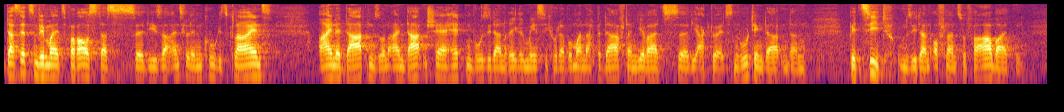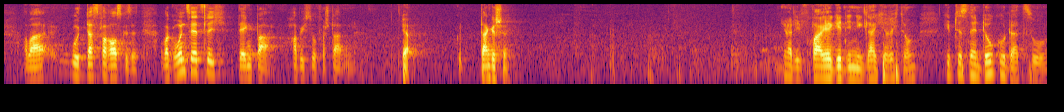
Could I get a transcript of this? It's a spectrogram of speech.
das setzen wir mal jetzt voraus, dass äh, diese einzelnen QGIS-Clients eine Daten, so einen Datenshare hätten, wo sie dann regelmäßig oder wo man nach Bedarf dann jeweils äh, die aktuellsten Routing-Daten dann bezieht, um sie dann offline zu verarbeiten. Aber gut, das vorausgesetzt. Aber grundsätzlich denkbar, habe ich so verstanden. Ja. Gut, Dankeschön. Ja, die Frage geht in die gleiche Richtung. Gibt es eine Doku dazu?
